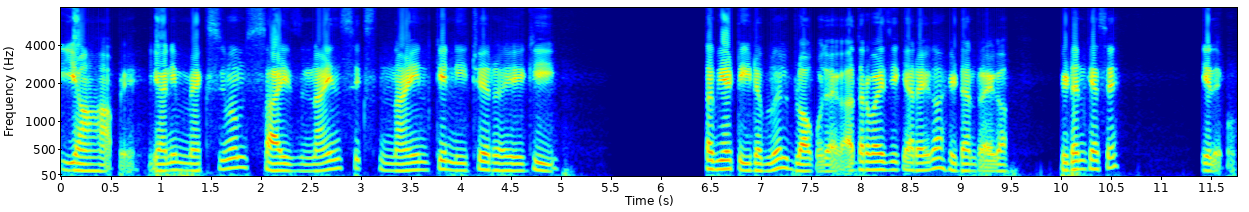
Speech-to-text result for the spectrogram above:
यहाँ पे, यानी मैक्सिमम साइज़ 969 के नीचे रहेगी। तब ये टी ब्लॉक हो जाएगा। अदरवाइज़ ये क्या रहेगा? हिडन रहेगा। हिडन कैसे? ये देखो।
